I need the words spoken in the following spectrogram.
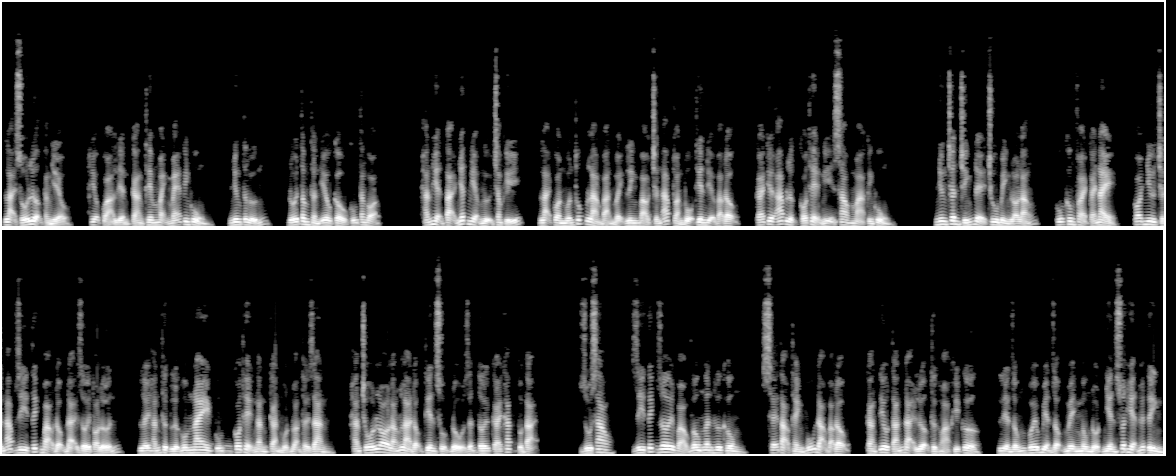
lại số lượng càng nhiều, hiệu quả liền càng thêm mạnh mẽ kinh khủng, nhưng tương ứng, đối tâm thần yêu cầu cũng tăng gọn hắn hiện tại nhất niệm ngự trăm khí, lại còn muốn thúc làm bản mệnh linh bảo chấn áp toàn bộ thiên địa bạo động, cái kia áp lực có thể nghĩ sao mà kinh khủng. Nhưng chân chính để chu bình lo lắng, cũng không phải cái này, coi như chấn áp di tích bạo động đại giới to lớn, lấy hắn thực lực hôm nay cũng có thể ngăn cản một đoạn thời gian hắn chỗ lo lắng là động tiên sụp đổ dẫn tới cái khác tồn tại. Dù sao di tích rơi vào vô ngân hư không sẽ tạo thành vũ đạo bạo động càng tiêu tán đại lượng thực hỏa khí cơ liền giống với biển rộng mênh mông đột nhiên xuất hiện huyết tình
